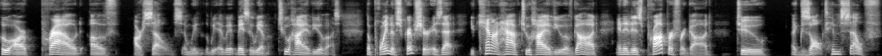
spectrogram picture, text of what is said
who are proud of ourselves, and we, we basically we have too high a view of us. The point of Scripture is that you cannot have too high a view of God, and it is proper for God to exalt himself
